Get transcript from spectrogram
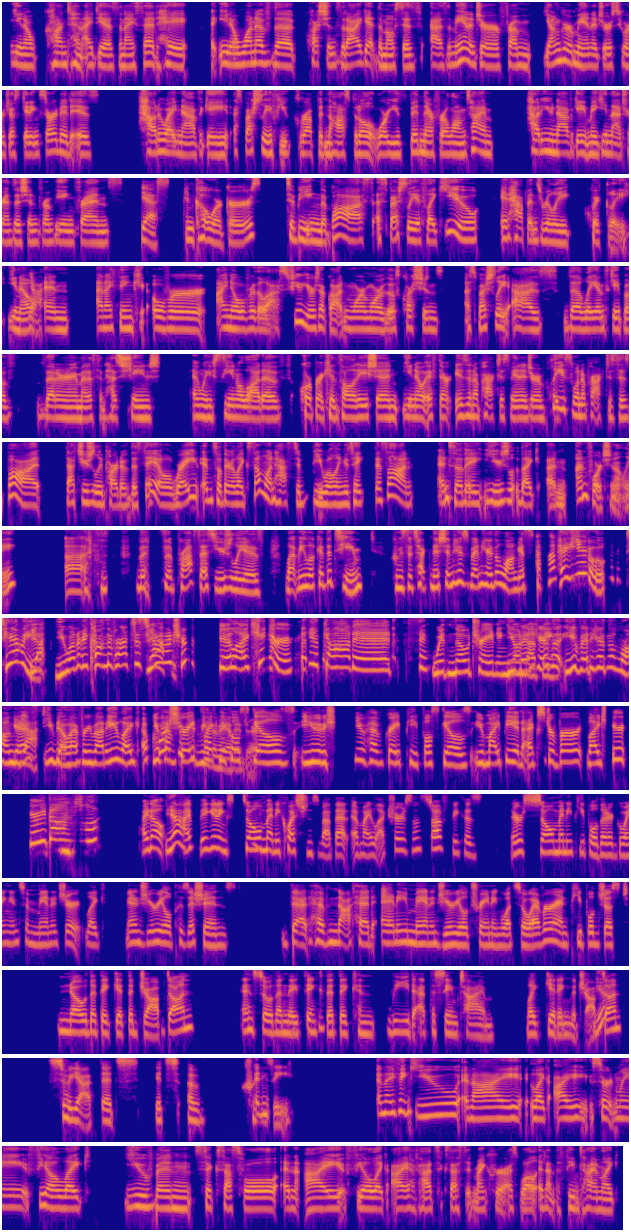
you know, content ideas. And I said, Hey, you know, one of the questions that I get the most as, as a manager from younger managers who are just getting started is how do I navigate, especially if you grew up in the hospital or you've been there for a long time? How do you navigate making that transition from being friends yes, and coworkers to being the boss, especially if like you, it happens really quickly, you know? Yeah. And, and I think over, I know over the last few years, I've gotten more and more of those questions, especially as the landscape of veterinary medicine has changed. And we've seen a lot of corporate consolidation. You know, if there isn't a practice manager in place when a practice is bought, that's usually part of the sale, right? And so they're like, someone has to be willing to take this on. And so they usually like, un- unfortunately, uh, the, the process usually is let me look at the team. Who's the technician who's been here the longest? hey, you, Tami, Yeah. you want to become the practice Yeah. manager? You're like here, you got it with no training, You've no been nothing. here the, you've been here the longest. Yeah. You know everybody. Like, of course. you course have great could technical skills. You you have great people skills. You might be an extrovert. Like here, here you go. Mm. I know. Yeah. I've been getting so mm. many questions about that at my lectures and stuff because there's so many people that are going into manager like managerial positions that have not had any managerial training whatsoever and people just know that they get the job done and so then they think mm-hmm. that they can lead at the same time like getting the job Yeah. done so yeah that's it's a crazy And I think you and I, like, I certainly feel like you've been successful and I feel like I have had success in my career as well. And at the same time, like,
